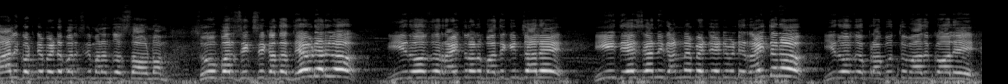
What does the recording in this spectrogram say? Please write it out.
గాలి కొట్టుకుపెట్టే పరిస్థితి మనం చూస్తూ ఉన్నాం. సూపర్ సిక్స్ గత దేవుడు ఈ రోజు రైతులను బతికించాలి. ఈ దేశానికి అన్నం పెట్టేటువంటి రైతును ఈ రోజు ప్రభుత్వం ఆదుకోవాలి.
